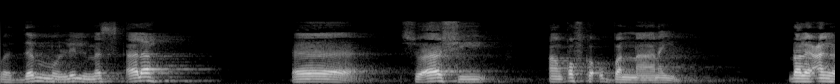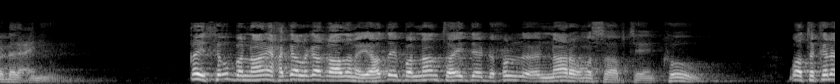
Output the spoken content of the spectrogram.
Waa dammun lilmas'ala su'aashii aan qofka u bannaanayn. Dhaleecan la dhaleecaniyo wey qaydka u bannaanay xaggaa laga qaadanaya. Hadday bannaan tahay dee dhuxul naara uma sababteen kow waa ta kale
